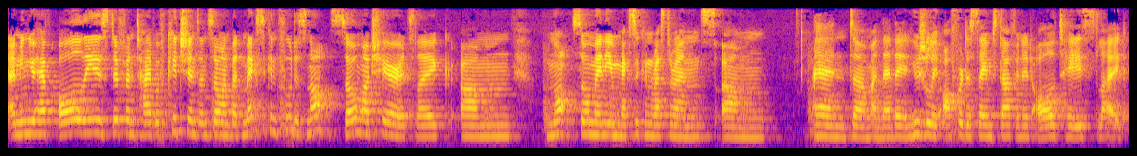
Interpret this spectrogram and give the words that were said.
I mean, you have all these different type of kitchens and so on, but Mexican food is not so much here. It's like um, not so many Mexican restaurants. Um, and um, and then they usually offer the same stuff, and it all tastes like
